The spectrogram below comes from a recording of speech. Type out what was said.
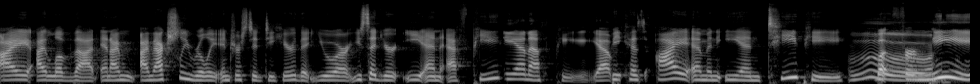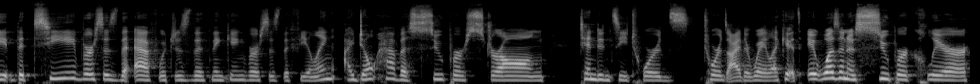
I I love that. And I'm I'm actually really interested to hear that you are you said you're ENFP ENFP. Yep. because I am an ENTP. But for me, the T versus the F, which is the thinking versus the feeling, I don't have a super strong tendency towards towards either way. Like it it wasn't a super clear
